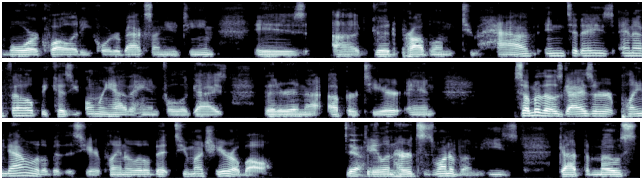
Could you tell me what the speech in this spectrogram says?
more quality quarterbacks on your team is a good problem to have in today's NFL because you only have a handful of guys that are in that upper tier. And some of those guys are playing down a little bit this year, playing a little bit too much hero ball. Yeah. Jalen Hurts is one of them. He's got the most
